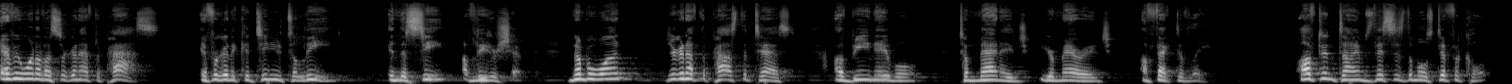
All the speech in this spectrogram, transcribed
every one of us are going to have to pass if we're going to continue to lead in the seat of leadership. Number one, you're going to have to pass the test of being able to manage your marriage effectively. Oftentimes, this is the most difficult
